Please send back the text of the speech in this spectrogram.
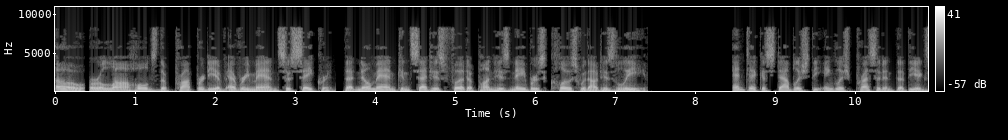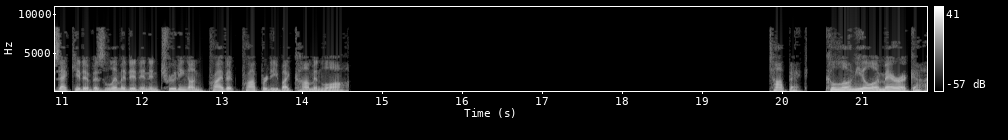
oh, O or Allah holds the property of every man so sacred, that no man can set his foot upon his neighbor's close without his leave. Entick established the English precedent that the executive is limited in intruding on private property by common law. Colonial America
